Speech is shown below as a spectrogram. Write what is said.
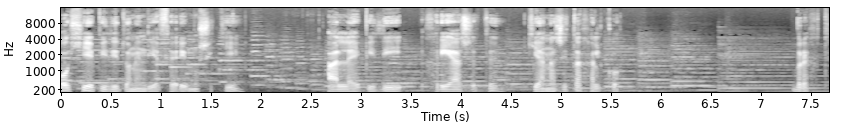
όχι επειδή τον ενδιαφέρει η μουσική, αλλά επειδή χρειάζεται και αναζητά χαλκό. Μπρέχτε.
